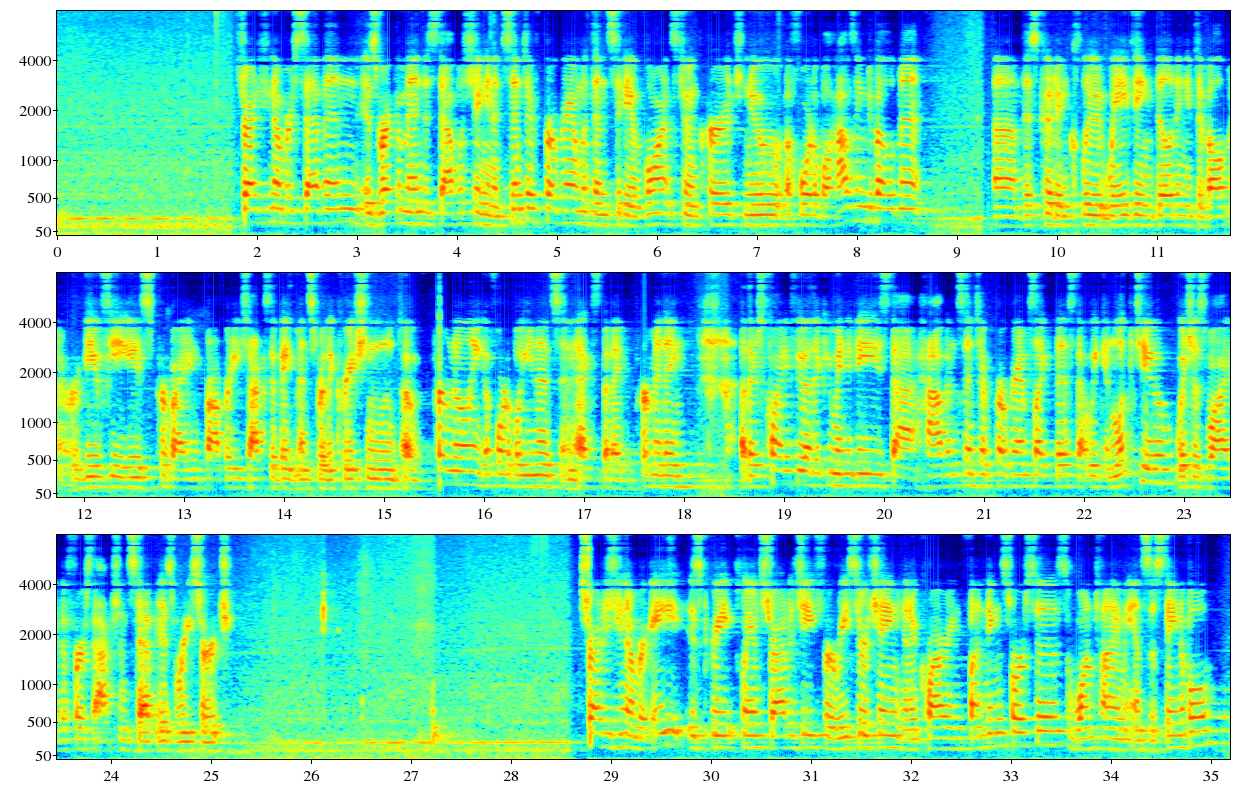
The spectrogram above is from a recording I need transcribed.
Strategy number seven is recommend establishing an incentive program within the City of Lawrence to encourage new affordable housing development. Um, this could include waiving building and development review fees, providing property tax abatements for the creation of permanently affordable units, and expedited permitting. Uh, there's quite a few other communities that have incentive programs like this that we can look to, which is why the first action step is research. Strategy number eight is create plan strategy for researching and acquiring funding sources, one time and sustainable.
